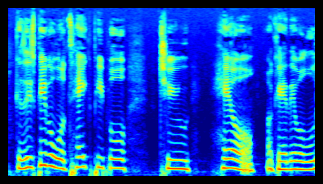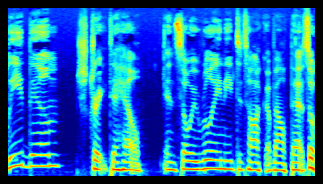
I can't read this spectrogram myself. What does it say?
because these people will take people to hell. Okay, they will lead them straight to hell. And so we really need to talk about that. So,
